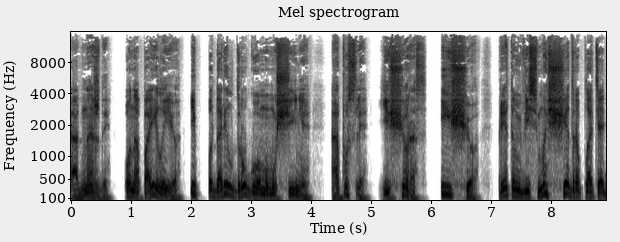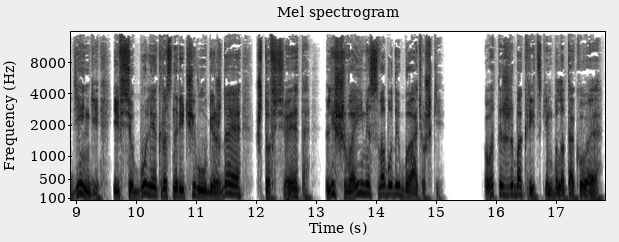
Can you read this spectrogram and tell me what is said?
Однажды он опоил ее и подарил другому мужчине, а после еще раз и еще, при этом весьма щедро платя деньги и все более красноречиво убеждая, что все это лишь во имя свободы батюшки. Вот и с Жабокритским было такое.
